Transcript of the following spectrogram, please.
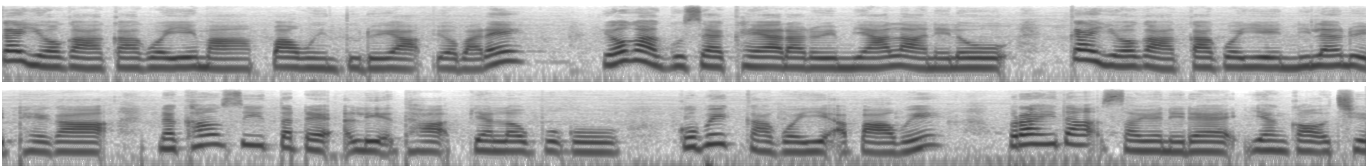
ကက်ယောဂကာကွယ်ရေးမှာပါဝင်သူတွေကပြောပါတယ်။ ယောဂကုဆက်ခရတာတွေများလာနေလို့ကက်ယောဂကာကွယ်ရေးနီလန်းတွေထဲကနှာခေါင်းစည်းတက်တဲ့အလေအထပြန်လုပ်ဖို့ကိုကိုဗစ်ကာကွယ်ရေးအပါအဝင်ပရိဟိတဆောင်ရွက်နေတဲ့ရန်ကုန်အခြေ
